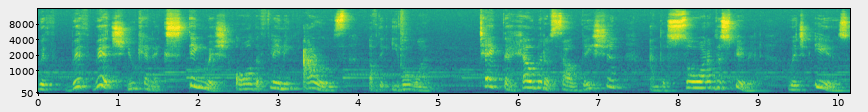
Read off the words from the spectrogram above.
with, with which you can extinguish all the flaming arrows of the evil one. Take the helmet of salvation and the sword of the Spirit, which is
